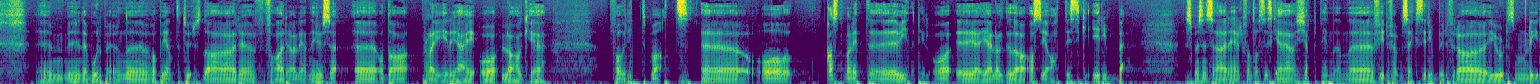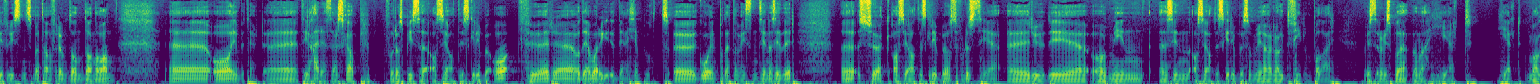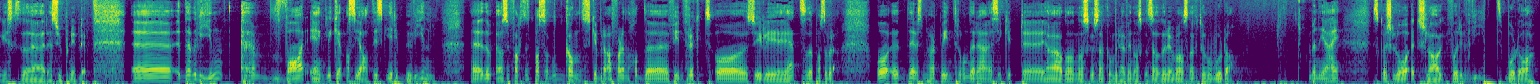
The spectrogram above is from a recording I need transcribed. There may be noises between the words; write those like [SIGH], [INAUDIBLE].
hun jeg bor på, hun var på jentetur. Så da er far alene i huset. Og da pleier jeg å lage favorittmat. Og kaste meg litt viner til. Og jeg lagde da asiatisk ribbe. Som jeg syns er helt fantastisk. Jeg har kjøpt inn en fire-fem-seks ribber fra jul som ligger i frysen, som jeg tar frem sånn dan og vann. Uh, og inviterte til herreselskap for å spise asiatisk ribbe. Og før uh, Og det er, bare, det er kjempegodt. Gå inn på Nettavisen sine sider. søk asiatisk ribbe, og så får du se Rudi og min sin asiatiske ribbe som vi har lagd film på der. Hvis dere har lyst på det. Den er helt Helt magisk. Så det er supernydelig. denne vinen [CLEARS THROAT] var egentlig ikke en asiatisk ribbevin. Det, altså faktisk passa den ganske bra, for den hadde fin frukt og syrlighet. Så det passa bra. Og dere som hørte på introen, dere er sikkert Ja, nå, nå skal vi snakke om rødvin. Nå skal vi snakke om rødvin Han snakket om Bordeaux. Men jeg skal slå et slag for hvit Bordeaux.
